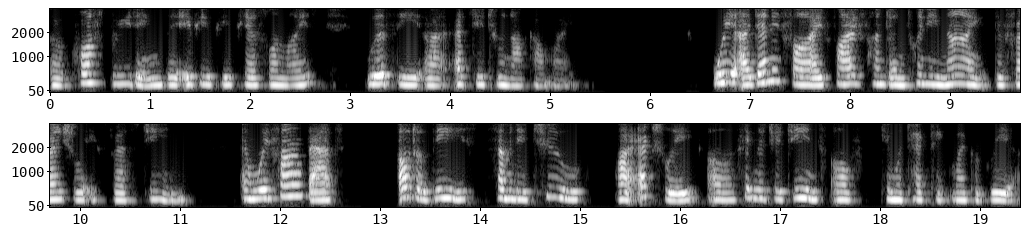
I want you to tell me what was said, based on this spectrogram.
uh, crossbreeding the APP-PS1 mice with the uh, ST2 knockout mice. We identify 529 differentially expressed genes, and we found that out of these, 72 are actually uh, signature genes of chemotactic microglia.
